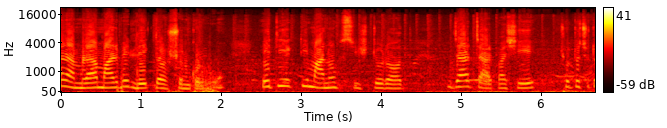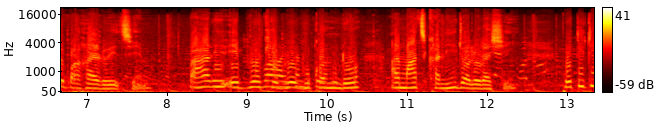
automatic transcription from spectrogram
এবার আমরা মার্বেল লেক দর্শন করব। এটি একটি মানব সৃষ্ট হ্রদ যার চারপাশে ছোট ছোট পাহাড় রয়েছে। পাহাড়ের এবড়ো খেবড়ো ভূখণ্ড আর মাঝখানে জলরাশি। প্রতিটি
